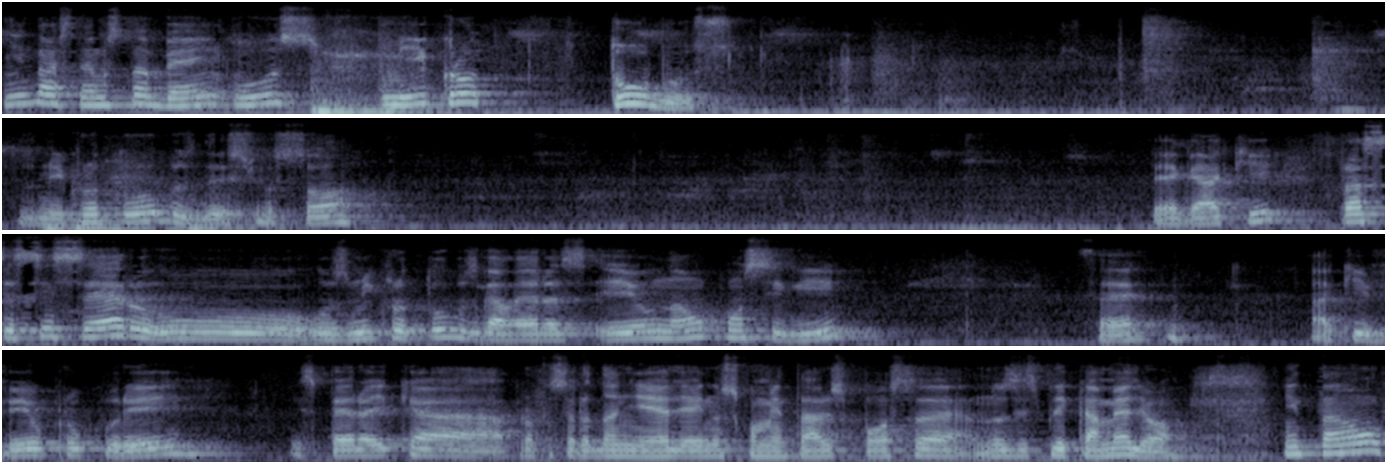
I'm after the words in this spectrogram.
E nós temos também os microtubos. Os microtubos, deixa eu só pegar aqui. Para ser sincero, o, os microtubos, galera, eu não consegui, certo? Aqui veio, procurei. Espero aí que a professora Daniela aí nos comentários possa nos explicar melhor. Então,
